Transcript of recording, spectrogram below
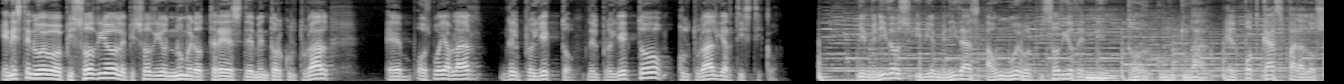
En este nuevo episodio, el episodio número 3 de Mentor Cultural, eh, os voy a hablar del proyecto, del proyecto cultural y artístico. Bienvenidos y bienvenidas a un nuevo episodio de Mentor Cultural, el podcast para los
